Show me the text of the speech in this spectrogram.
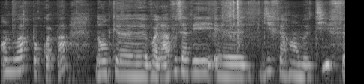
en noir, pourquoi pas. Donc voilà, vous avez différents motifs.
